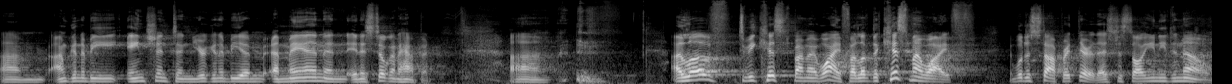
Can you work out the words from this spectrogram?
Um, I'm going to be ancient, and you're going to be a, a man, and, and it's still going to happen. Um, I love to be kissed by my wife. I love to kiss my wife. And we'll just stop right there. That's just all you need to know.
